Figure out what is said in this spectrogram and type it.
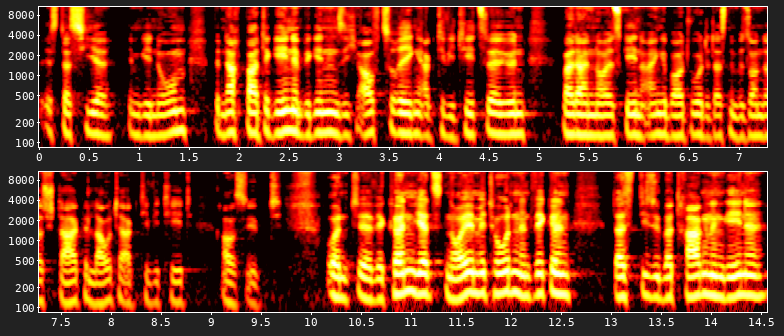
ist das hier im Genom. Benachbarte Gene beginnen sich aufzuregen, Aktivität zu erhöhen, weil da ein neues Gen eingebaut wurde, das eine besonders starke, laute Aktivität ausübt. Und äh, wir können jetzt neue Methoden entwickeln, dass diese übertragenen Gene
